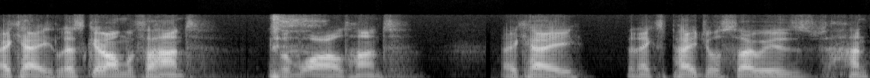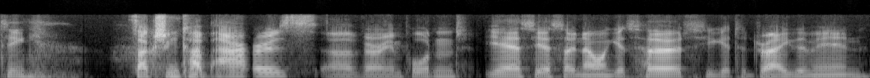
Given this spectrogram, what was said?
Okay, let's get on with the hunt, the wild hunt. Okay, the next page or so is hunting. Suction cup arrows, uh, very important. Yes, yes, so no one gets hurt. You get to drag them in.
